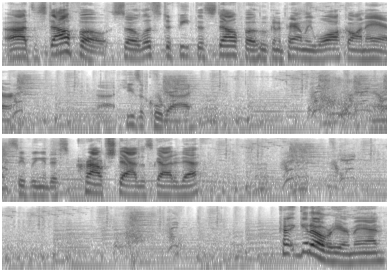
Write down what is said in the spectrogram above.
Uh, it's a Stalfo, so let's defeat this Stalfo who can apparently walk on air. Uh, he's a cool guy. And let's see if we can just crouch stab this guy to death. Get over here, man.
